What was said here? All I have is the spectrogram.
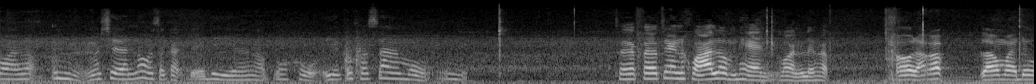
บอลแล้วอือหือมาเชลโน่สกัดได้ดีนะครับโอ้โหเอียก็เขาสร้างโมงอืมเซอร์เตอร์เจนคว้าลมแทนบอลเลยครับ เอาแล้วครับ เรามาดู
